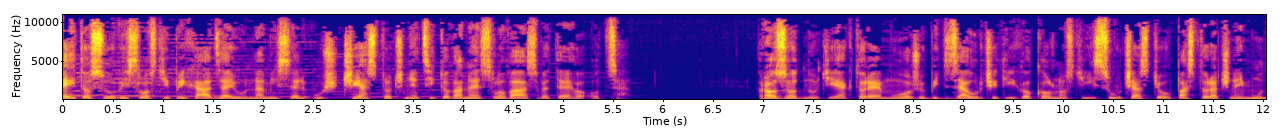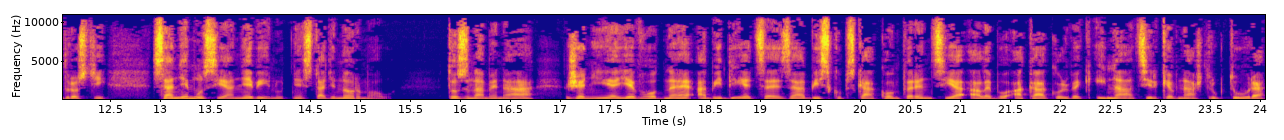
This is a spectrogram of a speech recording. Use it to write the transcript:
tejto súvislosti prichádzajú na myseľ už čiastočne citované slová svätého Otca. Rozhodnutia, ktoré môžu byť za určitých okolností súčasťou pastoračnej múdrosti, sa nemusia nevyhnutne stať normou – to znamená, že nie je vhodné, aby diecéza, biskupská konferencia alebo akákoľvek iná cirkevná štruktúra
